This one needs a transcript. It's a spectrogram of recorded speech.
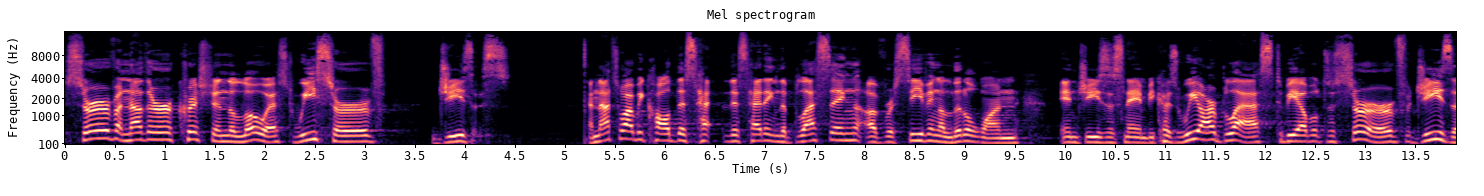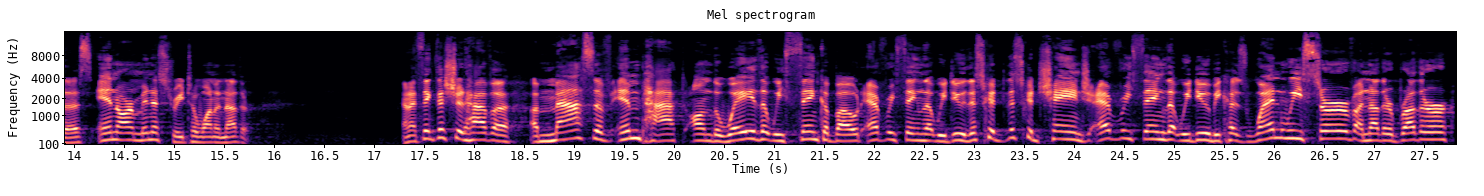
serve another Christian, the lowest, we serve Jesus. And that's why we called this, he- this heading the blessing of receiving a little one in Jesus' name, because we are blessed to be able to serve Jesus in our ministry to one another. And I think this should have a, a massive impact on the way that we think about everything that we do. This could, this could change everything that we do because when we serve another brother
